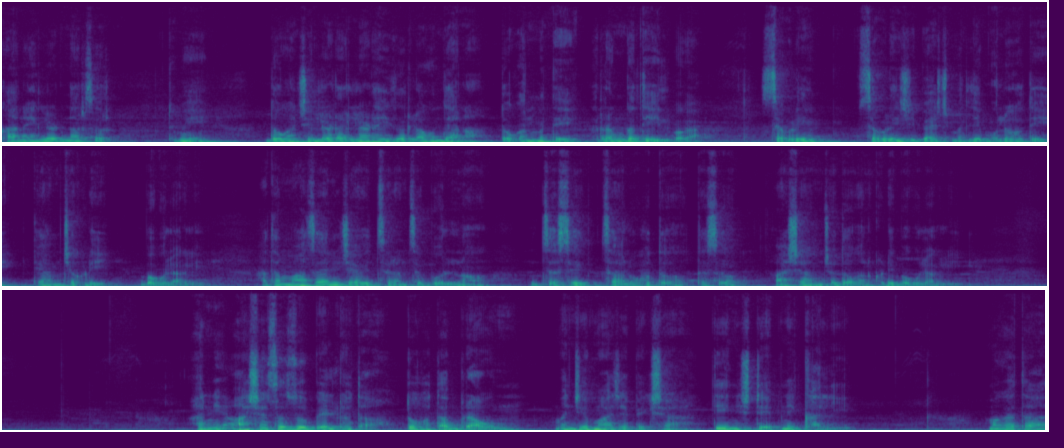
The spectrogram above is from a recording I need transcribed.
का नाही लढणार सर तुम्ही दोघांची लढा लढाई जर लावून द्या ना दोघांमध्ये रंगत येईल बघा. सगळे सगळे जी बॅचमधले मुलं होते ते आमच्याकडे बघू लागले. आता माझं आणि जावेद सरांचं बोलणं जसे चालू होतं तसं आशा आमच्या दोघांकडे बघू लागली. आणि आशाचा जो बेल्ट होता तो होता ब्राऊन म्हणजे माझ्यापेक्षा तीन स्टेपने खाली. मग आता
